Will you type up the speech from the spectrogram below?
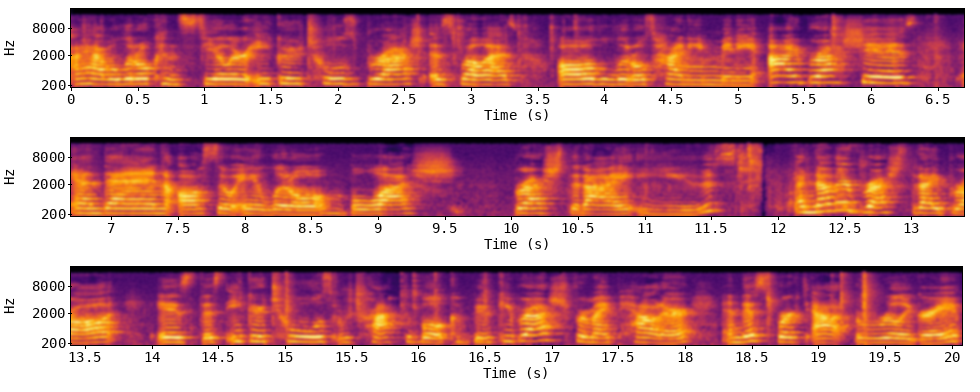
I have a little concealer EcoTools brush as well as all the little tiny mini eye brushes and then also a little blush brush that I used. Another brush that I brought is this EcoTools retractable kabuki brush for my powder and this worked out really great.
